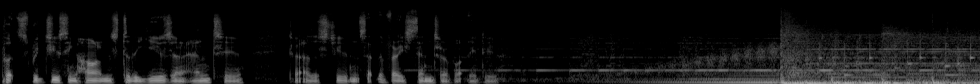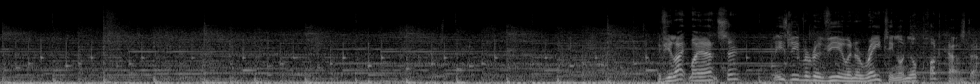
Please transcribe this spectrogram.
puts reducing harms to the user and to, to other students at the very center of what they do. If you like my answer, please leave a review and a rating on your podcast app.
